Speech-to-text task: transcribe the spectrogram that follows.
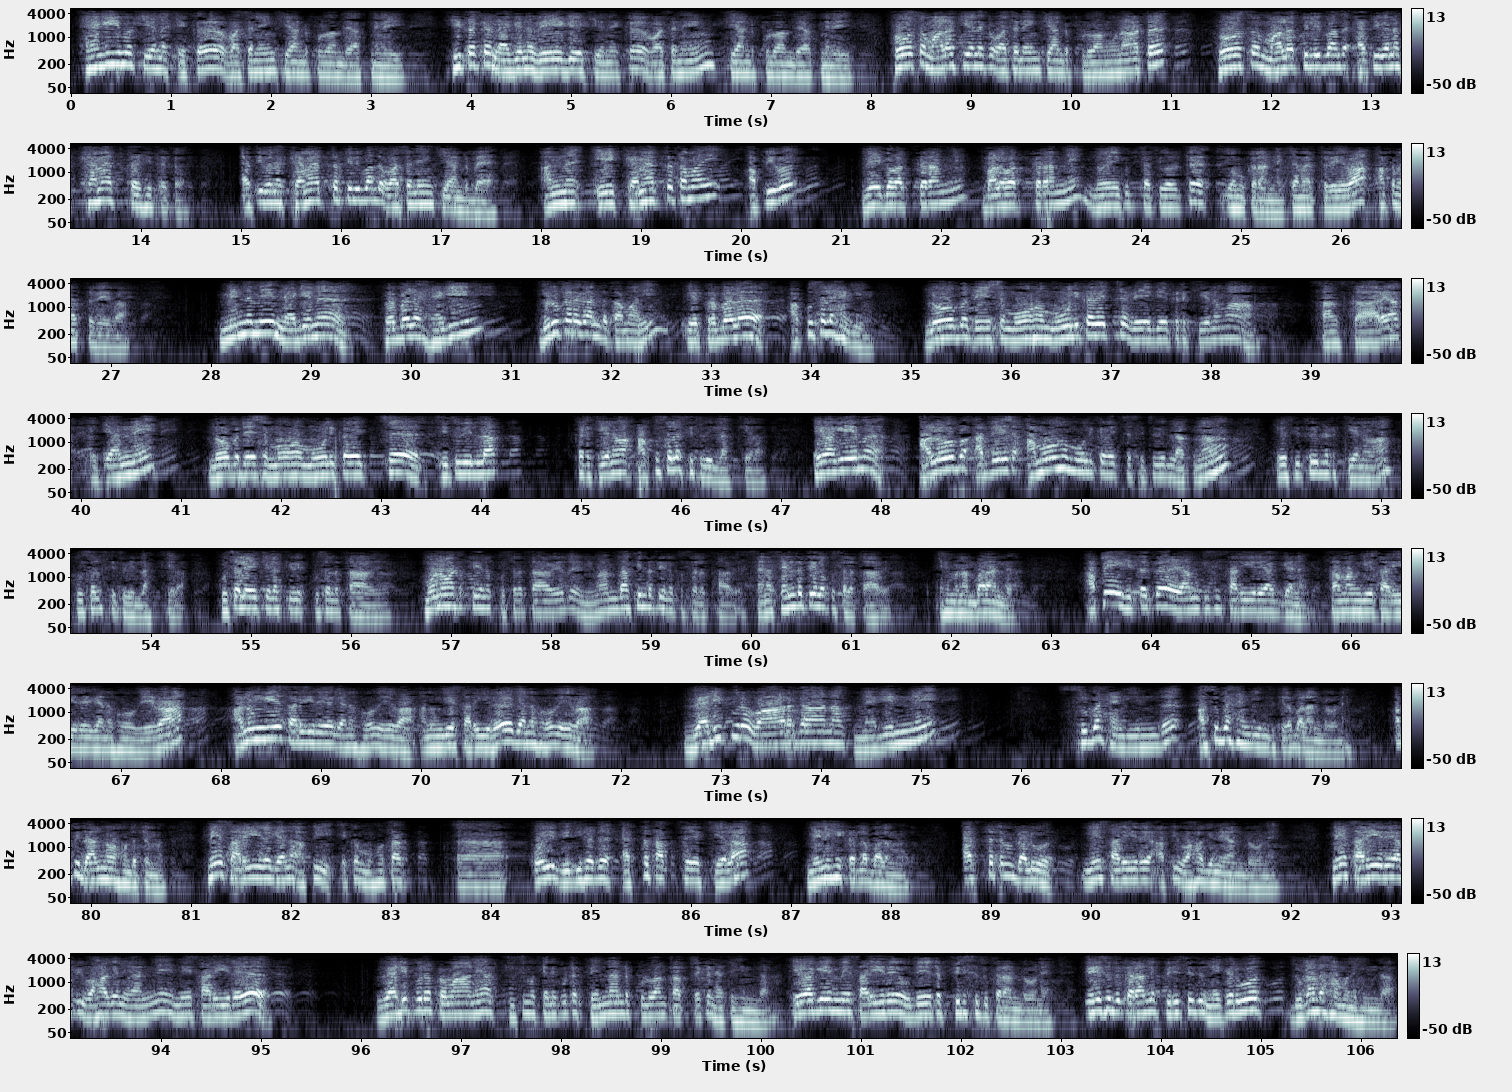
හැඟීම කියන එක වචනයෙන් කියන්න පුළුවන් දෙයක් නෙවෙයි. හිතක නැගෙන වේගය කියන එක වචනයෙන් කියන්න පුළුවන් දෙයක් නෙවෙයි. රෝස මල කියන එක වචනයෙන් කියන්න පුළුවන් වුණාට රෝස මල පිළිබඳ ඇතිවෙන කැමැත්ත හිතක ඇතිවෙන කැමැත්ත පිළිබඳ වචනයෙන් කියන්න බෑ. අන්න ඒ කැමැත්ත තමයි අපිව වේගවත් කරන්නේ බලවත් කරන්නේ නොයෙකුත් පැතිවලට යොමු කරන්නේ. කැමැත්ත වේවා අකමැත්ත වේවා. මෙන්න මේ නැගෙන ප්‍රබල හැඟීම් දුරු කරගන්න තමයි මේ ප්‍රබල අකුසල හැඟීම්. ලෝභ දේශ මෝහ මූලික වෙච්ච වේගයකට කියනවා සංස්කාරයක්. ඒ කියන්නේ ලෝභ දේශ මෝහ මූලික වෙච්ච සිතුවිල්ලකට කියනවා අකුසල සිතුවිල්ලක් කියලා. ඒ වගේම අලෝභ, අදේශ, අමෝහ මූලික වෙච්ච සිතුවිල්ලක් නම් ඒ සිතුවිල්ලට කියනවා කුසල සිතුවිල්ලක් කියලා. කුසලයේ කියලා කිව්වේ කුසලතාවය. මොනවට තියෙන කුසලතාවයද? නිවන් දකින්න තියෙන කුසලතාවය. සැනසෙන්න තියෙන කුසලතාවය. එහෙමනම් බලන්න. අපේ හිතක යම්කිසි ශරීරයක් ගැන, තමන්ගේ ශරීරය ගැන හෝ වේවා, අනුන්ගේ ශරීරය ගැන හෝ වේවා, අනුන්ගේ ශරීරය ගැන හෝ වේවා. වැඩිපුර වාර ගානක් නැගෙන්නේ සුභ හැඟීම්ද අසුභ හැඟීම්ද කියලා බලන්න ඕනේ. අපි දන්නවා හොඳටම මේ ශරීරය ගැන අපි එක මොහොතක් කොයි විදිහද ඇත්ත తත්වය කියලා මෙනෙහි කරලා බලමු. ඇත්තටම බැලුවොත් මේ ශරීරය අපි වහගෙන යන්න ඕනේ. මේ ශරීරය අපි වහගෙන යන්නේ මේ ශරීරය වැඩිපුර ප්‍රමාණයක් කිසිම කෙනෙකුට පෙන්වන්න පුළුවන් තත්යක නැති හින්දා. ඒ වගේම මේ ශරීරය උදේට පිරිසිදු කරන්න ඕනේ. පිරිසිදු කරන්නේ පිරිසිදු නෙකරුවොත් දුගඳ හමන හින්දා.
